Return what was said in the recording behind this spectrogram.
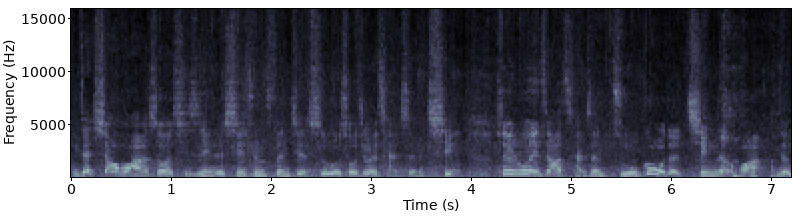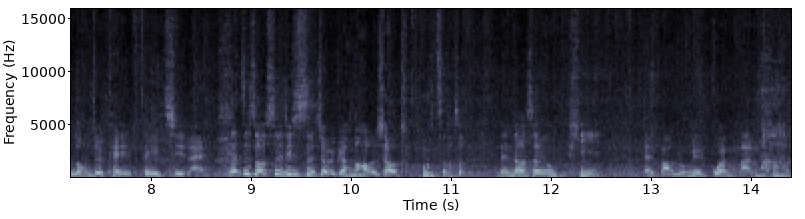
你在消化的时候，其实你的细菌分解食物的时候就会产生氢，所以如果你只要产生足够的氢的话，你的龙就可以飞起来。那这时候设计师就有一个很好笑的吐槽说：难道是要用屁来把龙给灌满吗？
